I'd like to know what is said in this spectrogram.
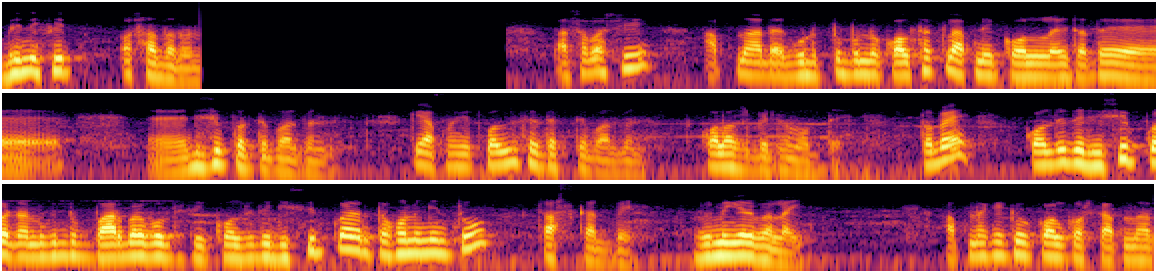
বেনিফিট অসাধারণ। পাশাপাশি আপনার গুরুত্বপূর্ণ কল থাকলে আপনি কল এটাতে রিসিভ করতে পারবেন। কি আপনাকে কল দিতে দেখতে পারবেন। কল আসবে এটার মধ্যে। তবে কল যদি রিসিভ করেন, আমি কিন্তু বারবার বলতেছি কল যদি রিসিভ করেন তখনও কিন্তু চার্জ কাটবে রুমিংয়ের বেলায়। আপনাকে কেউ কল করছে, আপনার,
